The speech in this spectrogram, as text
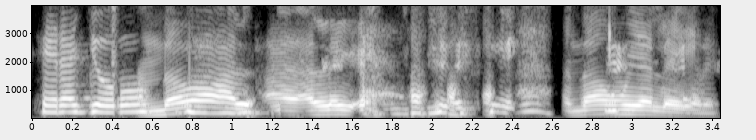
Era yo. andaba al- alegre, andaba muy alegre.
